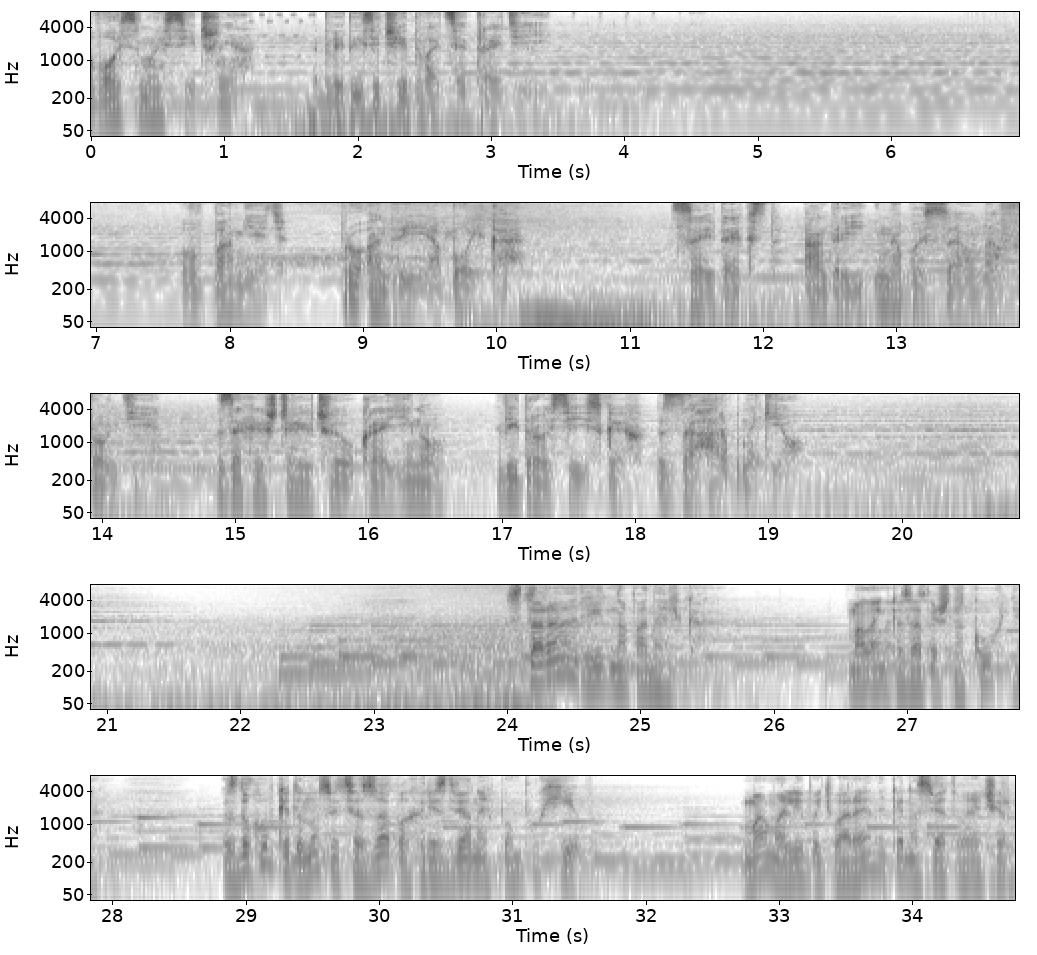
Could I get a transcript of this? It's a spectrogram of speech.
8 січня 2023. В пам'ять про Андрія Бойка. Цей текст Андрій написав на фронті, захищаючи Україну від російських загарбників. Стара рідна панелька, маленька затишна кухня. З духовки доноситься запах різдвяних пампухів. Мама ліпить вареники на святвечір.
